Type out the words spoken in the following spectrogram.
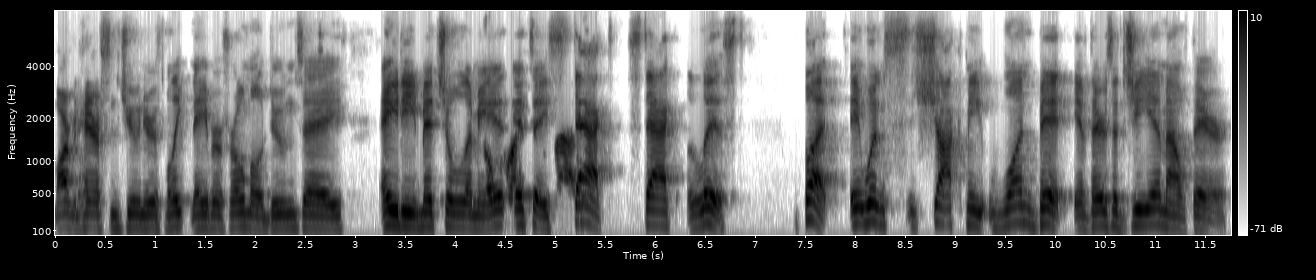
Marvin Harrison Jr.'s, Malik Nabers, Rome Odunze, A.D. Mitchell. I mean, it, it's a stacked, stacked list. But it wouldn't shock me one bit if there's a GM out there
